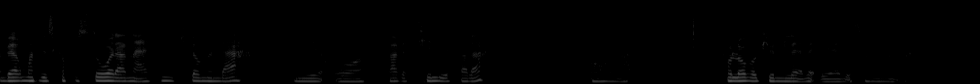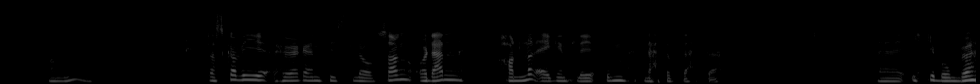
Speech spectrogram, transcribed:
Jeg ber om at vi skal forstå denne rikdommen der i å være tilgitt av det. og få lov å kunne leve evig sammen med det. Amen. Da skal vi høre en siste lovsang, og den handler egentlig om nettopp dette. Eh, ikke bombe.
